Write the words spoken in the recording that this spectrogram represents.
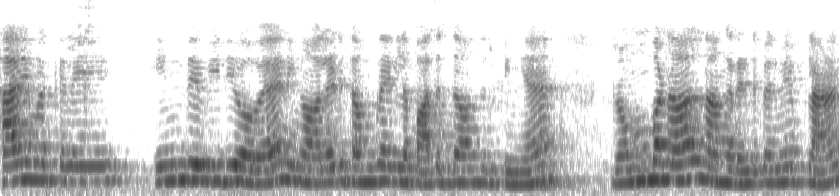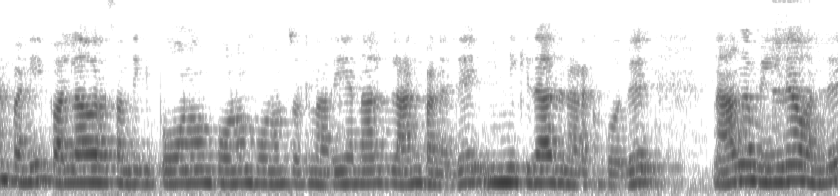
ஹாய் மக்களே இந்த வீடியோவை நீங்கள் ஆல்ரெடி தம்ப்ளைனில் பார்த்துட்டு தான் வந்திருப்பீங்க. ரொம்ப நாள் நாங்கள் ரெண்டு பேருமே பிளான் பண்ணி பல்லாவரம் சந்தைக்கு போகணும் போகணும் போகணும்னு சொல்லிட்டு நிறைய நாள் பிளான் பண்ணது. இன்றைக்கி தான் அது நடக்க போகுது. நாங்கள் மெயினாக வந்து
